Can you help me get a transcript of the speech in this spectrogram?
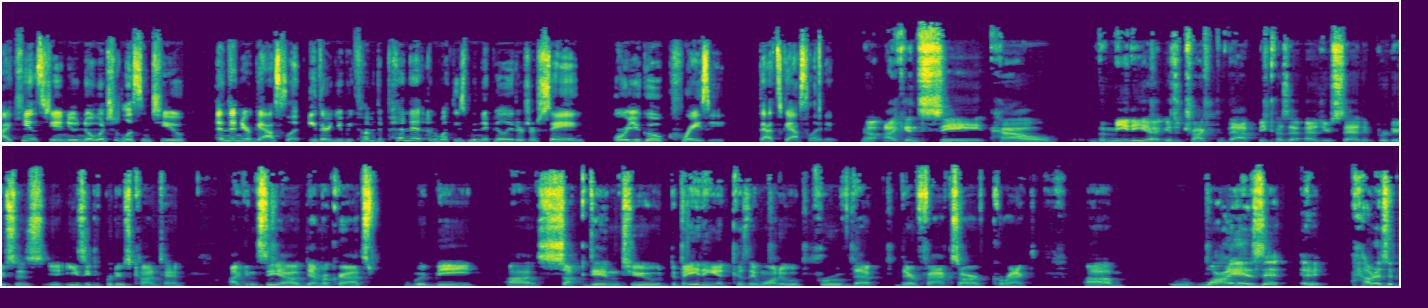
I can't stand you. No one should listen to you. And then you're gaslit. Either you become dependent on what these manipulators are saying or you go crazy. That's gaslighting. Now, I can see how the media is attracted to that because, as you said, it produces easy to produce content. I can see how Democrats would be uh, sucked into debating it because they want to prove that their facts are correct. Um, why is it, how does it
